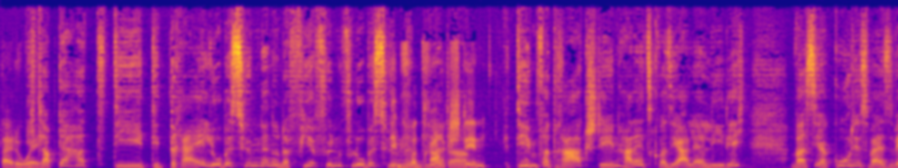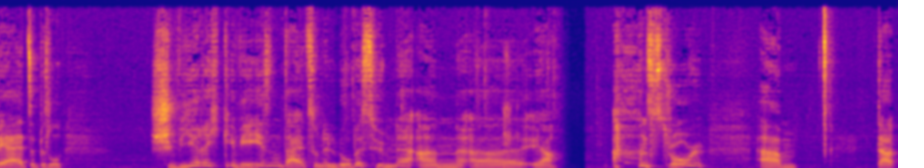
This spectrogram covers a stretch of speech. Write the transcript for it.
By the way. Ich glaube, der hat die, die drei Lobeshymnen oder vier, fünf Lobeshymnen, die im Vertrag die, da, stehen. die im Vertrag stehen, hat er jetzt quasi alle erledigt. Was ja gut ist, weil es wäre jetzt ein bisschen schwierig gewesen, da jetzt so eine Lobeshymne an, äh, ja, an Stroll ähm, da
